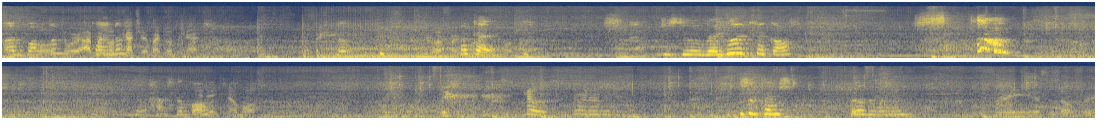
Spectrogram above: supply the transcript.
I bumped Oh, him, don't worry, I might be able to catch it. I might be able to catch. No. Go up first, go up Okay. go. Just do a regular kickoff. Hit half the ball. No balls, no balls. no, Throw the win. Free, this is so free.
